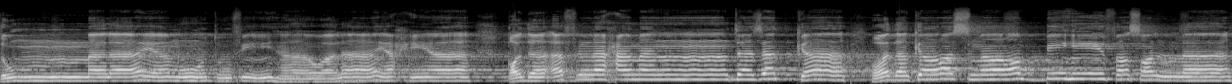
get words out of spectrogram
ثم لا يموت فيها ولا يحيا. قد أفلح من تزكى وذكر اسم ربه فصلى.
